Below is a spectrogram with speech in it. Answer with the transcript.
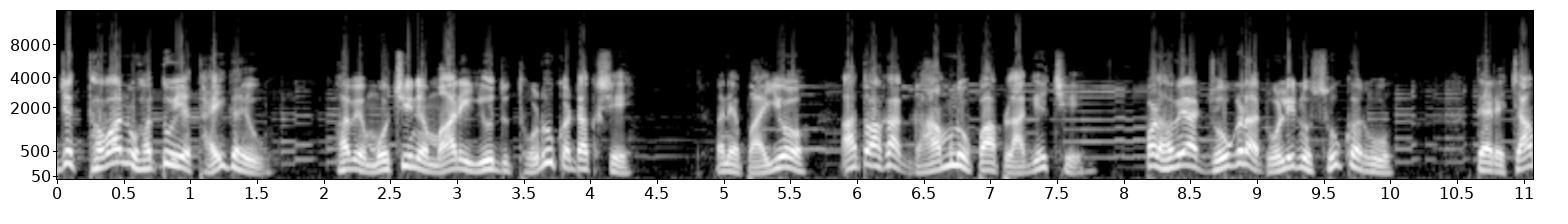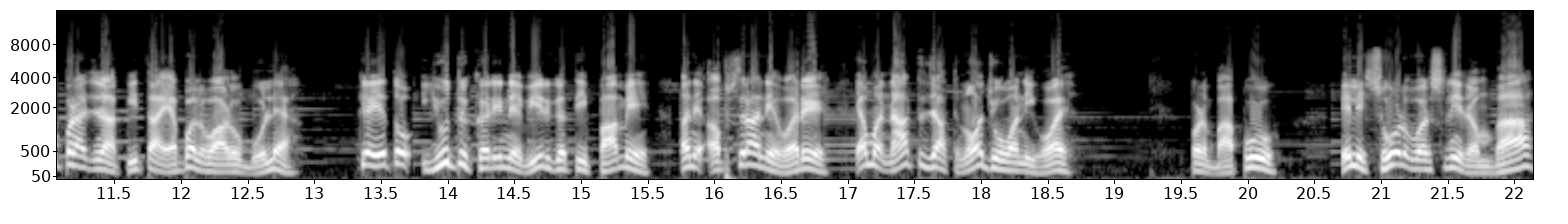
જે થવાનું હતું એ થઈ ગયું. હવે મોચીને મારી યુદ્ધ થોડું કટકશે. અને ભાઈઓ, આ તો આખા ગામનું પાપ લાગે છે. પણ હવે આ જોગડા ટોલીનું શું કરવું? ત્યારે ચાંપરાજના પિતા એબલવાળો બોલ્યા કે, એ તો યુદ્ધ કરીને વીરગતિ પામે અને અપ્સરાને વરે, એમાં નાતજાત ન જોવાની હોય. પણ બાપુ, એલી સોળ વર્ષની રંભા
